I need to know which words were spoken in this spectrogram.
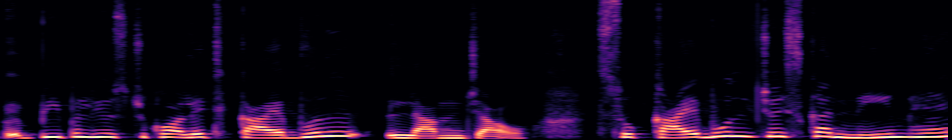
people use to call it Keibul Lamjao so Keibul जो इसका नेम है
